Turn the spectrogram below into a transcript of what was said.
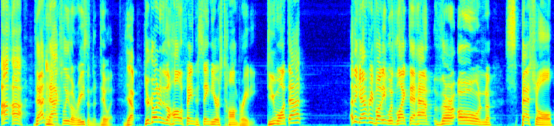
Uh uh That's actually the reason to do it. Yep. You're going into the Hall of Fame the same year as Tom Brady. Do you want that? I think everybody would like to have their own special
